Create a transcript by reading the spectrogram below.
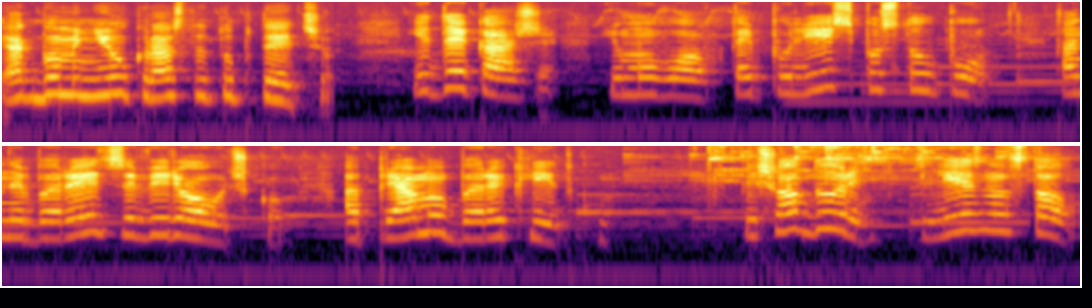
Як би мені украсти ту птицю? Іди, каже йому вовк, та й полізь по стовпу, та не берись за вірьовочку, а прямо бери клітку. Пішов дурень, зліз на стовп,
